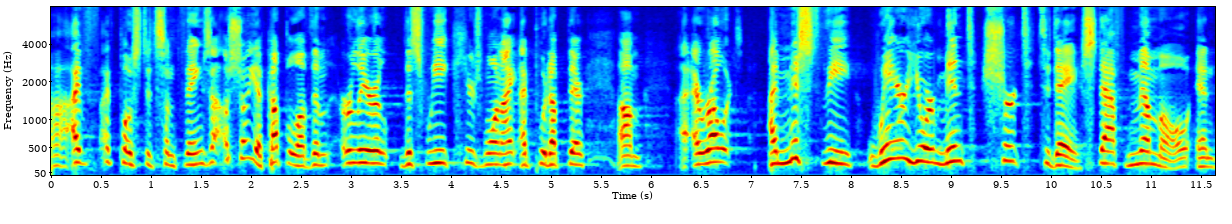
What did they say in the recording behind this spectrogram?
uh, I've, I've posted some things. I'll show you a couple of them. Earlier this week, here's one I, I put up there. Um, I wrote, I missed the wear your mint shirt today staff memo. And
